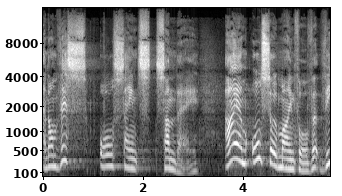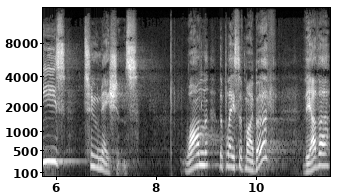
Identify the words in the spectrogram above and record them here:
And on this All Saints Sunday, I am also mindful that these two nations, one the place of my birth, the other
